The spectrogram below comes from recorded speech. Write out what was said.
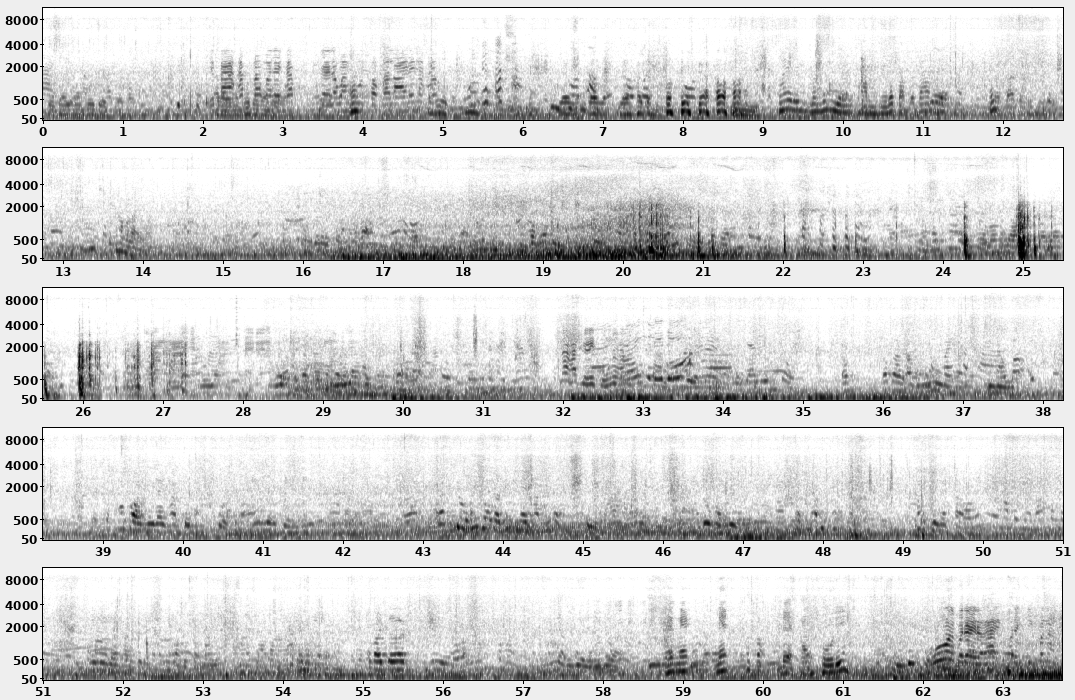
เดี๋ยวจะลองพูดดู เดี๋ยวปลาครับเข้ามาเลยครับแต่ระวังโดนขอบละลายด้วยนะครับ เริ่ม เริ่มเริ่มเขาจะไม่มันไม่มีอะไรทำคือแล้วกลับไปบ้านเลยเฮ้ยทำอะไรวะ แม็กแม็กแม็กแบกถังโชว์ดิ โอ้ยไม่ได้หรอกไอ้ไม่ได้กินปะนั่ง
